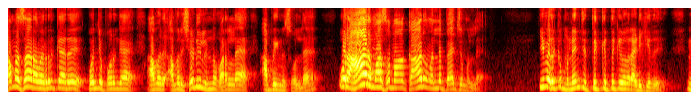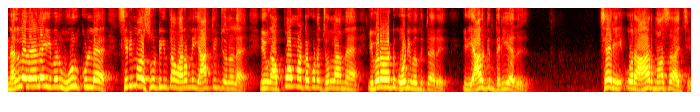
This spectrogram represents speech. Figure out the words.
ஆமாம் சார் அவர் இருக்காரு கொஞ்சம் பொறுங்க அவர் அவர் ஷெட்யூல் இன்னும் வரல அப்படின்னு சொல்ல ஒரு ஆறு மாதமாக காரும் இல்லை பேச்சும் இல்லை. இவருக்கு நெஞ்சு திக்கு திக்கு இவர் அடிக்குது. நல்ல வேளை இவர் ஊருக்குள்ளே சினிமா ஷூட்டிங் தான் வரணும்னு யார்ட்டையும் சொல்லலை. இவங்க அப்பா அம்மாட்ட கூட சொல்லாமல் இவரோட்டுக்கு ஓடி வந்துட்டார். இது யாருக்கும் தெரியாது. சரி ஒரு ஆறு மாதம் ஆச்சு.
